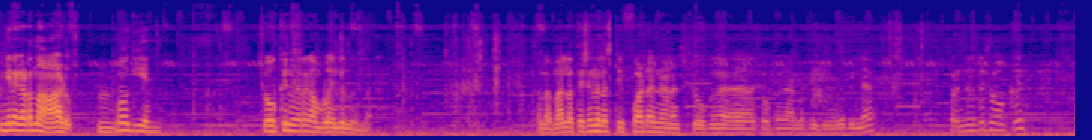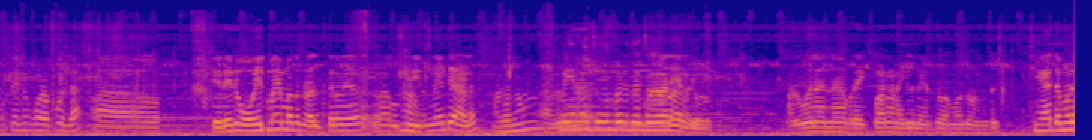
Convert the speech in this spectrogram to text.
ഇങ്ങനെ കിടന്ന് ആടും. നോക്കിയേ. ഷോക്കിന് വേറെ കംപ്ലൈന്റ് ഒന്നും ഇല്ല. കണ്ടോ? നല്ല അത്യാവശ്യം നല്ല സ്റ്റിഫായിട്ട് തന്നെയാണ് സ്റ്റോക്ക് ഷോക്കും കാര്യങ്ങളൊക്കെ ഇരിക്കുന്നത്. പിന്നെ ഫ്രണ്ടിലത്തെ ഷോക്ക് അത്യാവശ്യം കുഴപ്പമില്ല. ചെറിയൊരു ഓയിൽ മയം വന്നിട്ടുണ്ട്. അത് ഇത്ര ഇരുന്നതിന്റെ ആണ് അതുപോലെ തന്നെ ബ്രേക്ക് പാഡാണെങ്കിൽ നേരത്തെ പറഞ്ഞതുകൊണ്ട് ഇതിനകത്ത് നമ്മൾ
